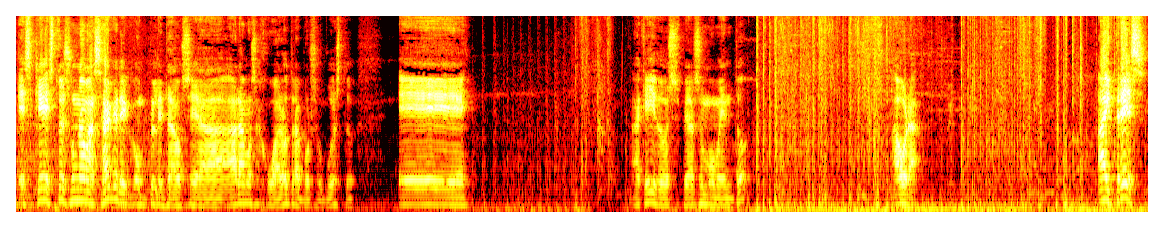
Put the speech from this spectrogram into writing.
Es que esto es una masacre completa O sea, ahora vamos a jugar otra, por supuesto. Eh... Aquí hay dos, esperad un momento. Ahora. Hay tres.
